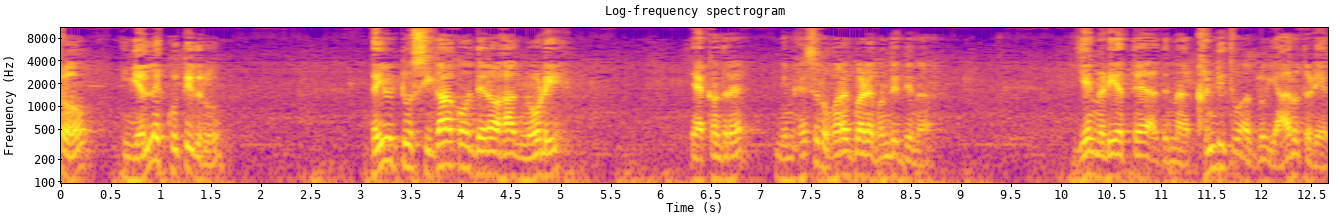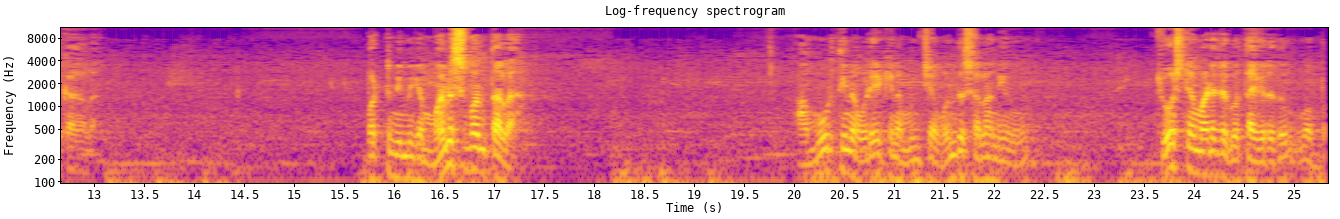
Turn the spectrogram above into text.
ಸೊ ಎಲ್ಲೇ ಕೂತಿದ್ರು, ದಯವಿಟ್ಟು ಸಿಗಾಕೋದಿರೋ ಹಾಗೆ ನೋಡಿ. ಯಾಕಂದ್ರೆ ನಿಮ್ಮ ಹೆಸರು ಹೊರಗೆ ಬೇಡ ಬಂದಿದ್ದಿನ ಏನು ನಡೆಯುತ್ತೆ ಅದನ್ನ ಖಂಡಿತವಾಗ್ಲೂ ಯಾರೂ ತಡೆಯಕ್ಕಾಗಲ್ಲ. ಬಟ್ ನಿಮಗೆ ಮನಸ್ಸು ಬಂತಲ್ಲ, ಆ ಮೂರ್ತಿನ ಒಡೆಯೋಕ್ಕಿಂತ ಮುಂಚೆ ಒಂದು ಸಲ ನೀವು ಯೋಚನೆ ಮಾಡಿದ್ರೆ ಗೊತ್ತಾಗಿರೋದು ಒಬ್ಬ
